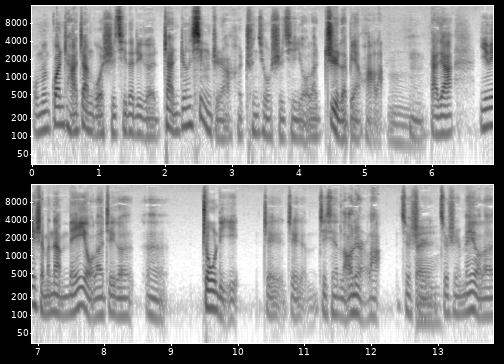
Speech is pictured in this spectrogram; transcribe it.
我们观察战国时期的这个战争性质啊，和春秋时期有了质的变化了。嗯嗯，大家因为什么呢？没有了这个呃周礼这这个这些老理儿了，就是就是没有了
